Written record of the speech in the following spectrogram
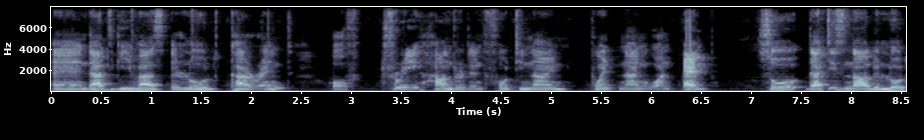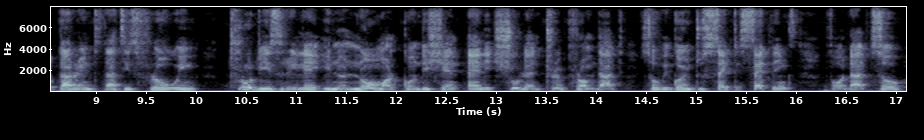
And that gives us a load current of 349.91 amp. So that is now the load current that is flowing through this relay in a normal condition and it shouldn't trip from that. So we're going to set the settings for that. So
